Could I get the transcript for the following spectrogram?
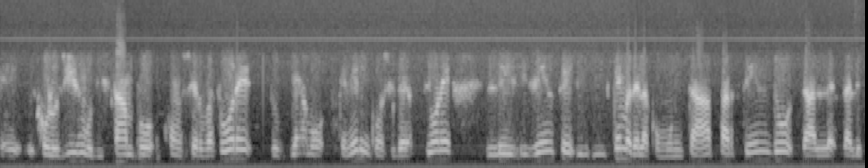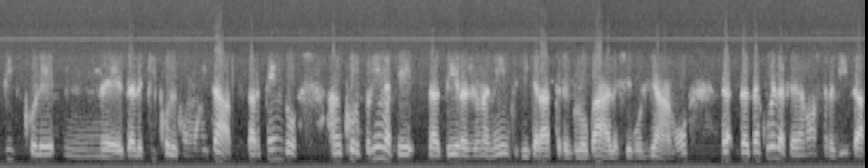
eh, ecologismo di stampo conservatore dobbiamo tenere in considerazione le esigenze, il, tema della comunità partendo dal, dalle, piccole, mh, dalle, piccole, comunità, partendo ancora prima che da dei ragionamenti di carattere globale, se vogliamo, da, da, da quella che è la nostra vita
